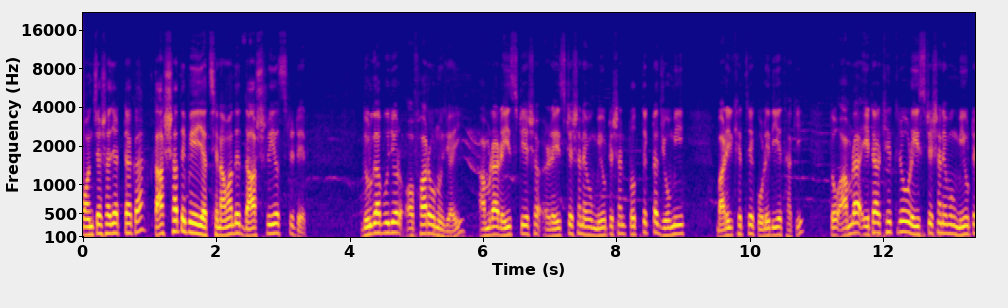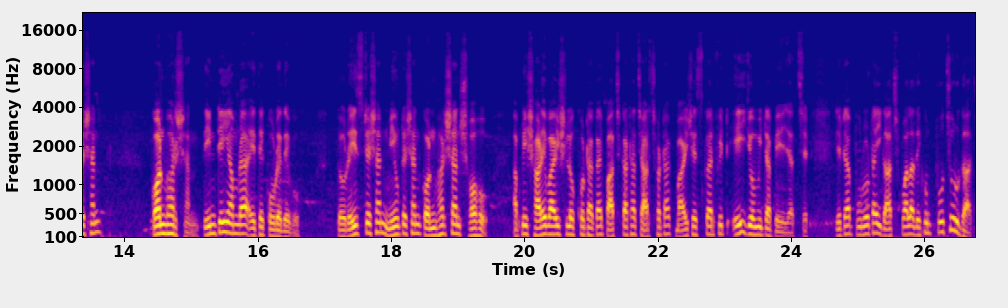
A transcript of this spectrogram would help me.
পঞ্চাশ হাজার টাকা। তার সাথে পেয়ে যাচ্ছেন আমাদের দাস রিয়েল স্টেটের দুর্গাপুজোর অফার অনুযায়ী আমরা রেজিস্ট্রেশন রেজিস্ট্রেশন এবং মিউটেশন প্রত্যেকটা জমি বাড়ির ক্ষেত্রে করে দিয়ে থাকি। তো আমরা এটার ক্ষেত্রেও রেজিস্ট্রেশন এবং মিউটেশন কনভার্সান তিনটেই আমরা এতে করে দেব। তো রেজিস্ট্রেশন, মিউটেশন কনভার্সান সহ আপনি সাড়ে বাইশ লক্ষ টাকায় পাঁচ কাঠা চার ছটাক বাইশ স্কোয়ার ফিট এই জমিটা পেয়ে যাচ্ছেন। যেটা পুরোটাই গাছপালা, দেখুন প্রচুর গাছ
